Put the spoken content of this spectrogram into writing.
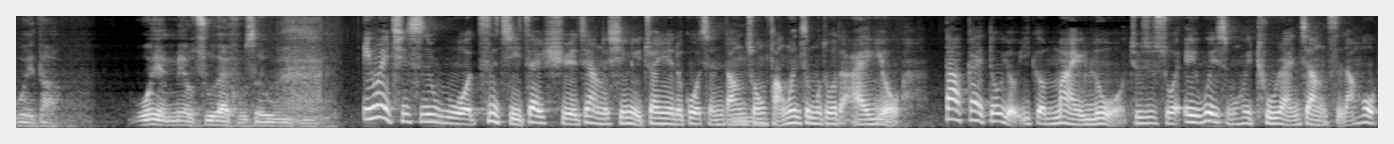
味道，我也没有住在辐射屋里面。因为其实我自己在学这样的心理专业的过程当中，嗯、访问这么多的癌友。大概都有一个脉络，就是说，哎，为什么会突然这样子？然后，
